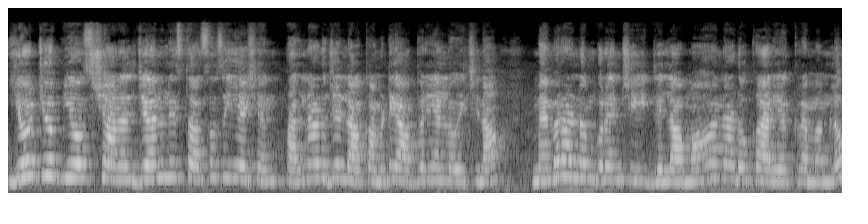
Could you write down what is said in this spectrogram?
YouTube news channel journalist association Palnadu జిల్లా కమిటీ ఆధ్వర్యంలో ఇచ్చిన మెమరాండం గురించి జిల్లా మహానాడు కార్యక్రమంలో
